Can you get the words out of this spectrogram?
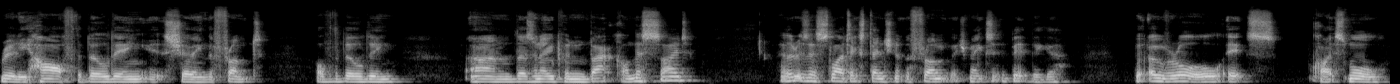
really half the building. It's showing the front of the building, and there's an open back on this side. Now, there is a slight extension at the front, which makes it a bit bigger but overall it's quite small.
